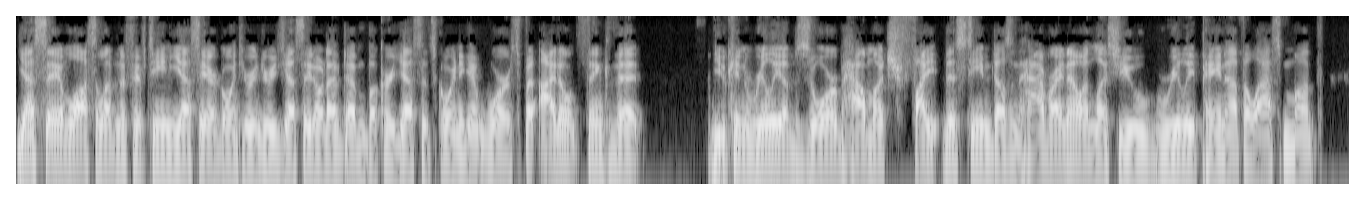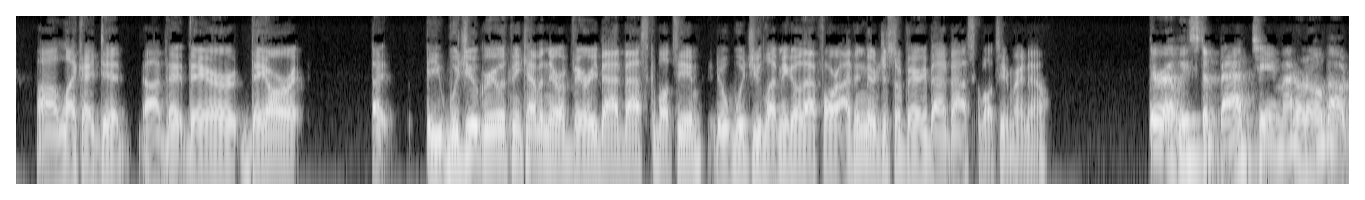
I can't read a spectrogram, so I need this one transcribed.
yes, they have lost 11 to 15. Yes, they are going through injuries. Yes, they don't have Devin Booker. Yes, it's going to get worse. But I don't think that you can really absorb how much fight this team doesn't have right now unless you really paint out the last month, uh, like I did. Uh, they, they're, they are, uh, would you agree with me, Kevin? They're a very bad basketball team. Would you let me go that far? I think they're just a very bad basketball team right now. They're at least a bad team. I don't know about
